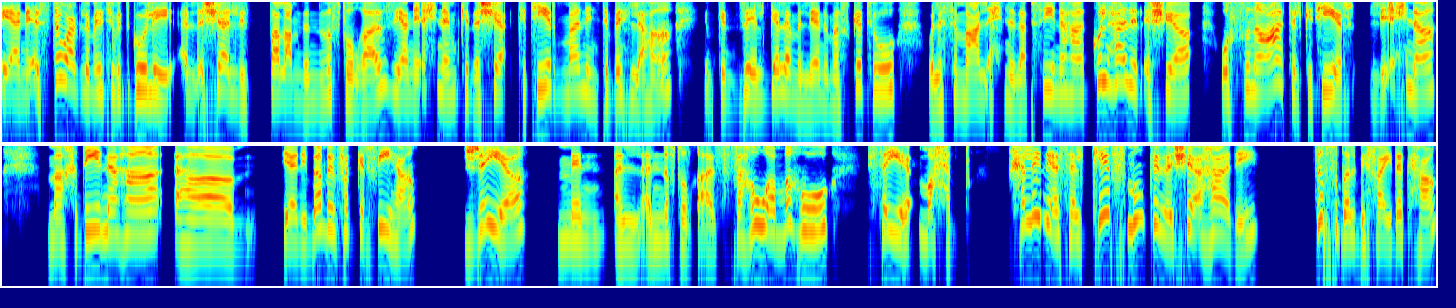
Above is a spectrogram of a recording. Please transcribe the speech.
يعني استوعب لما انت بتقولي الأشياء اللي طالعة من النفط والغاز يعني إحنا يمكن أشياء كثير ما ننتبه لها يمكن زي القلم اللي أنا ماسكته ولا السماعة اللي إحنا لابسينها كل هذه الأشياء والصناعات الكثير اللي إحنا ماخذينها يعني ما بنفكر فيها جاية من النفط والغاز فهو ما هو سيء محض. خليني أسأل كيف ممكن الأشياء هذه تفضل بفائدتها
